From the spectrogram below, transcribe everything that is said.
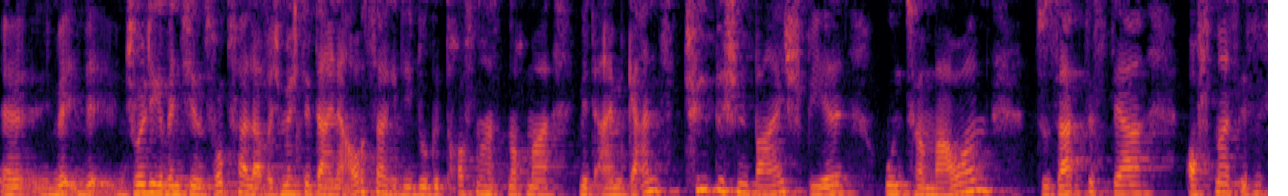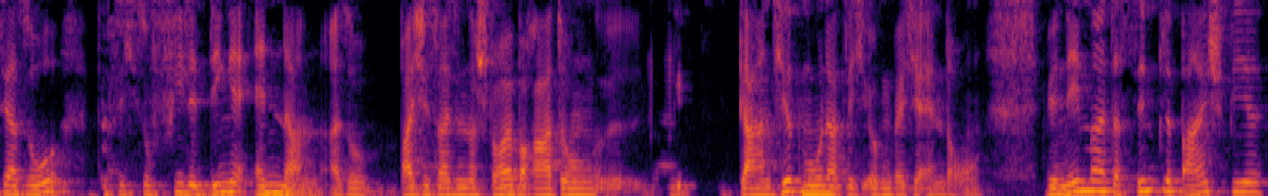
äh, entschuldige, wenn ich ins Wort falle, aber ich möchte deine Aussage, die du getroffen hast, nochmal mit einem ganz typischen Beispiel untermauern. Du sagtest ja, oftmals ist es ja so, dass sich so viele Dinge ändern. Also beispielsweise in der Steuerberatung äh, gibt garantiert monatlich irgendwelche Änderungen. Wir nehmen mal das simple Beispiel,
